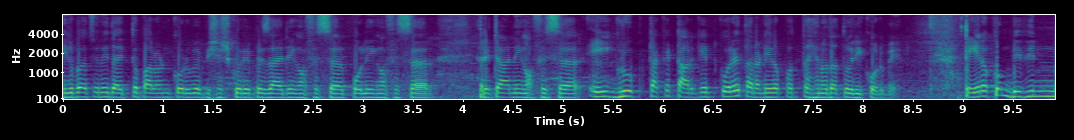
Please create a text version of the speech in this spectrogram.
নির্বাচনী দায়িত্ব পালন করবে, বিশেষ করে presiding officer polling officer returning officer এই গ্রুপটাকে টার্গেট করে তারা নিরাপত্তাহীনতা তৈরি করবে। তো এরকম বিভিন্ন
